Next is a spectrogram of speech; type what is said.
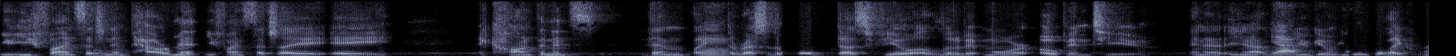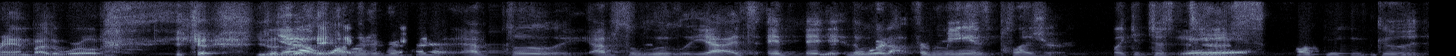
You, you find such an Mhm. empowerment, you find such a, a a confidence then like mm. the rest of the world does feel a little bit more open to you, and uh, you're not yeah. you, get, you get like ran by the world. you yeah, one hundred percent, absolutely, absolutely. Yeah, it's it, it, it, The word for me is pleasure. Like it just yeah. tastes fucking good.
